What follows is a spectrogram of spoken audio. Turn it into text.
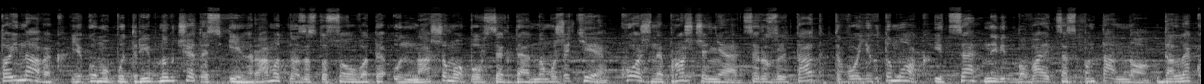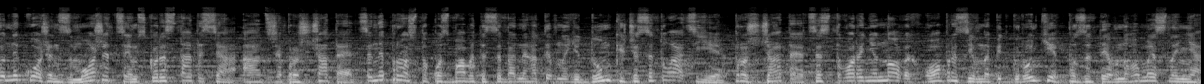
той навик, якому потрібно вчитись і грамотно застосовувати у нашому повсякденному житті. Кожне прощення це результат твоїх думок, і це не відбувається спонтанно. Далеко не кожен зможе цим скористатися, адже прощати це не просто позбавити себе негативної думки чи ситуації. Прощати це створення нових образів на підґрунті позитивного мислення,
